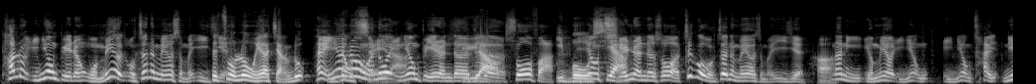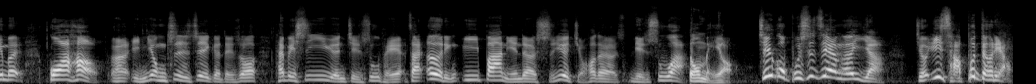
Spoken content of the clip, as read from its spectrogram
他若引用别人，我没有，我真的没有什么意见。做论文要讲论，嘿，因为论文如果引用别人的这个说法，引用前人的说法，这个我真的没有什么意见。啊，那你有没有引用引用蔡？你有没有挂号呃引用至这个等于说台北市议员简书培在二零一八年的十月九号的脸书啊？都没有。结果不是这样而已啊，就一查不得了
